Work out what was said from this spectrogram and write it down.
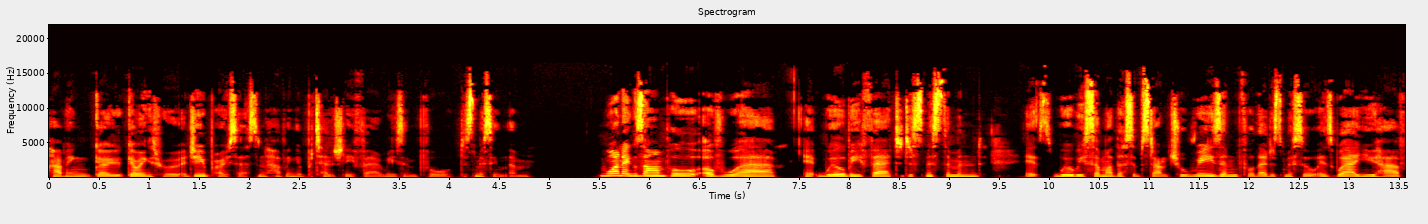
having go going through a due process and having a potentially fair reason for dismissing them. One example of where it will be fair to dismiss them and it will be some other substantial reason for their dismissal is where you have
